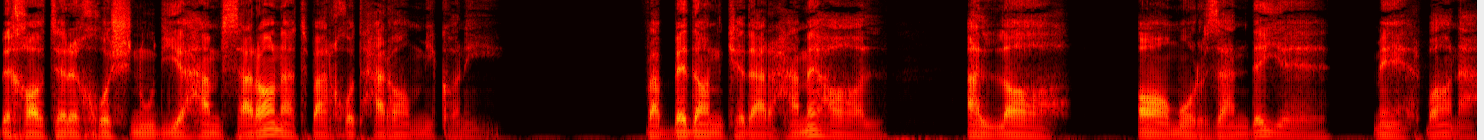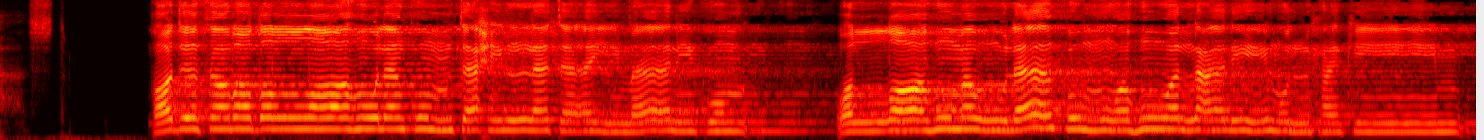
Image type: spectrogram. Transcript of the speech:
به خاطر خوشنودی همسرانت بر خود حرام می کنی و بدان که در همه حال الله آمرزنده مهربان است. قد فرض الله لكم تحلة أيمانكم والله مولاكم وهو العليم الحكيم.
